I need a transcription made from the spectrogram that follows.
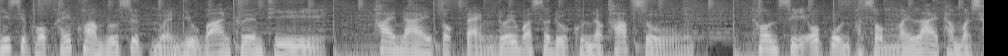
2026 ให้ความรู้สึกเหมือนอยู่บ้านเคลื่อนที่ ภายในตกแต่งด้วยวัสดุคุณภาพสูง โทนสีอบอุ่นผสมไม้ลายธรรมช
